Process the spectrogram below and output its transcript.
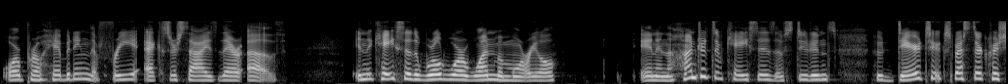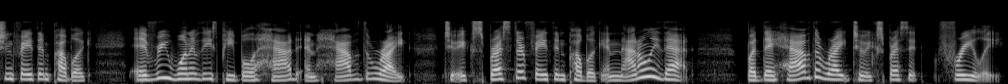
or prohibiting the free exercise thereof in the case of the World War I memorial, and in the hundreds of cases of students who dared to express their Christian faith in public, every one of these people had and have the right to express their faith in public. And not only that, but they have the right to express it freely.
